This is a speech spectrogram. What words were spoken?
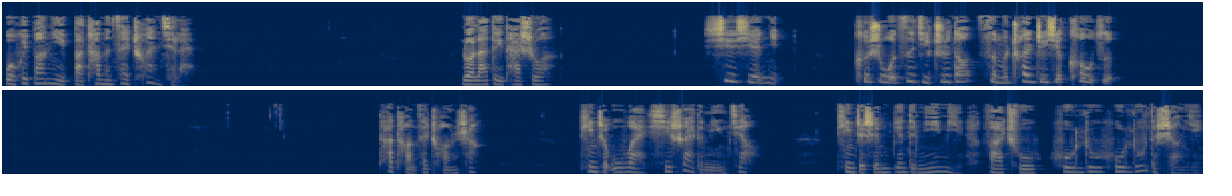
我会帮你把它们再串起来。”罗拉对他说：“谢谢你，可是我自己知道怎么串这些扣子。”他躺在床上，听着屋外蟋蟀的鸣叫。听着身边的咪咪发出呼噜呼噜的声音，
